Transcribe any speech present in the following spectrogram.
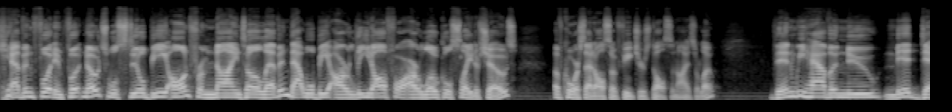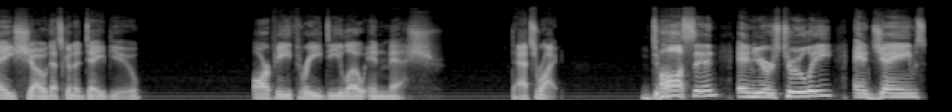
Kevin Foot and Footnotes will still be on from 9 to 11. That will be our lead off for our local slate of shows. Of course, that also features Dawson Iserlo. Then we have a new midday show that's going to debut RP3 D'Lo in Mesh. That's right. Dawson and yours truly and James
